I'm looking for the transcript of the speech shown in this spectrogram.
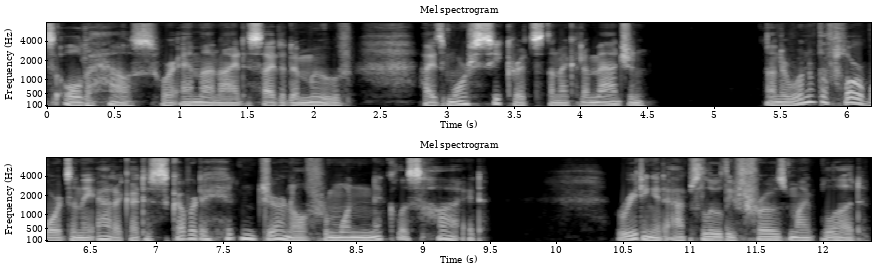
Parents' old house, where Emma and I decided to move, hides more secrets than I could imagine. Under one of the floorboards in the attic, I discovered a hidden journal from one Nicholas Hyde. Reading it absolutely froze my blood.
